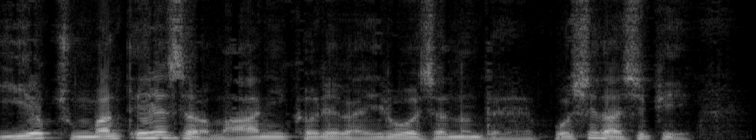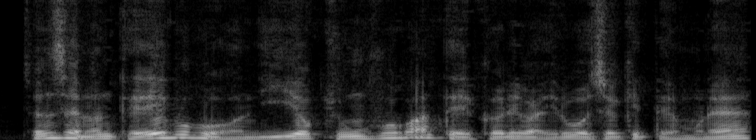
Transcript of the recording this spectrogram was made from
2억 중반대에서 많이 거래가 이루어졌는데 보시다시피 전세는 대부분 2억 중후반대에 거래가 이루어졌기 때문에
